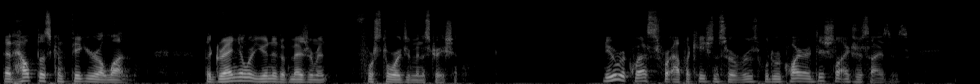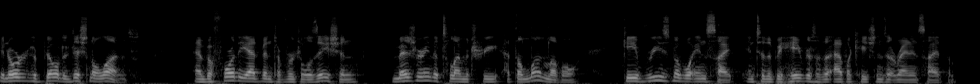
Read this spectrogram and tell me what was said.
that helped us configure a LUN, the granular unit of measurement for storage administration. New requests for application servers would require additional exercises in order to build additional LUNs, and before the advent of virtualization, measuring the telemetry at the LUN level gave reasonable insight into the behaviors of the applications that ran inside them.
